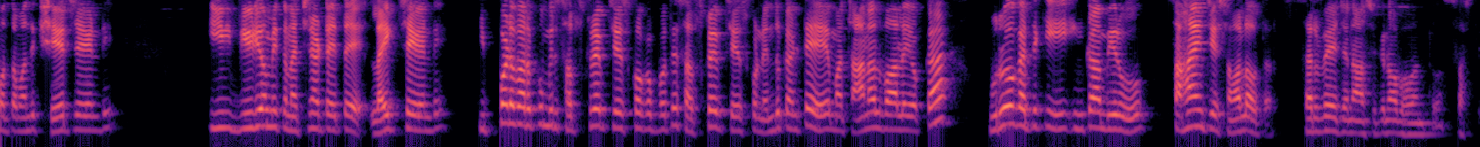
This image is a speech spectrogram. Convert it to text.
కొంతమందికి షేర్ చేయండి. ఈ వీడియో మీకు నచ్చినట్టయితే లైక్ చేయండి. ఇప్పటి వరకు మీరు సబ్స్క్రైబ్ చేసుకోకపోతే సబ్స్క్రైబ్ చేసుకోండి. ఎందుకంటే మా ఛానల్ వాళ్ళ యొక్క పురోగతికి ఇంకా మీరు సహాయం చేసిన వాళ్ళు అవుతారు. సర్వే జన సుఖినోభవంతో స్వస్తి.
